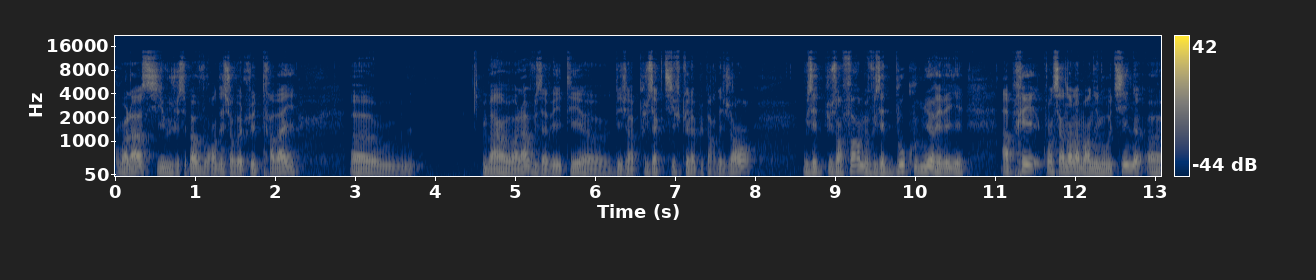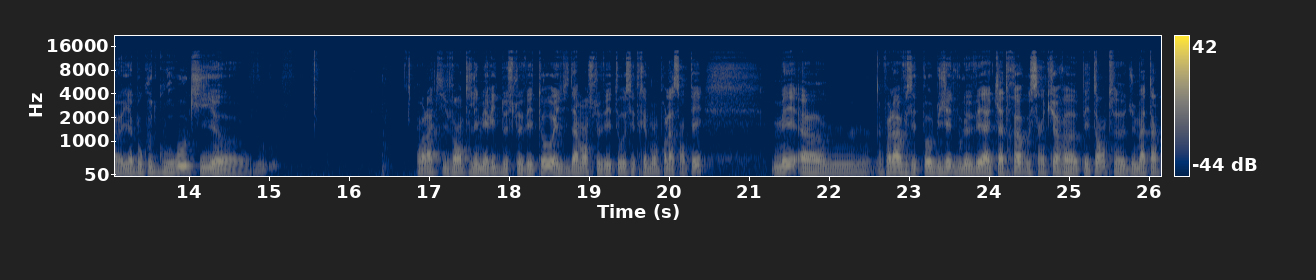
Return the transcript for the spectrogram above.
Voilà, si, je sais pas, vous vous rendez sur votre lieu de travail, euh, ben voilà, vous avez été euh, déjà plus actif que la plupart des gens, vous êtes plus en forme, vous êtes beaucoup mieux réveillé. Après, concernant la morning routine, euh, il y a beaucoup de gourous qui, voilà, qui vantent les mérites de se lever tôt. Évidemment, se lever tôt, c'est très bon pour la santé. Mais euh, voilà, vous n'êtes pas obligé de vous lever à 4h ou 5h euh, pétantes euh, du matin.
